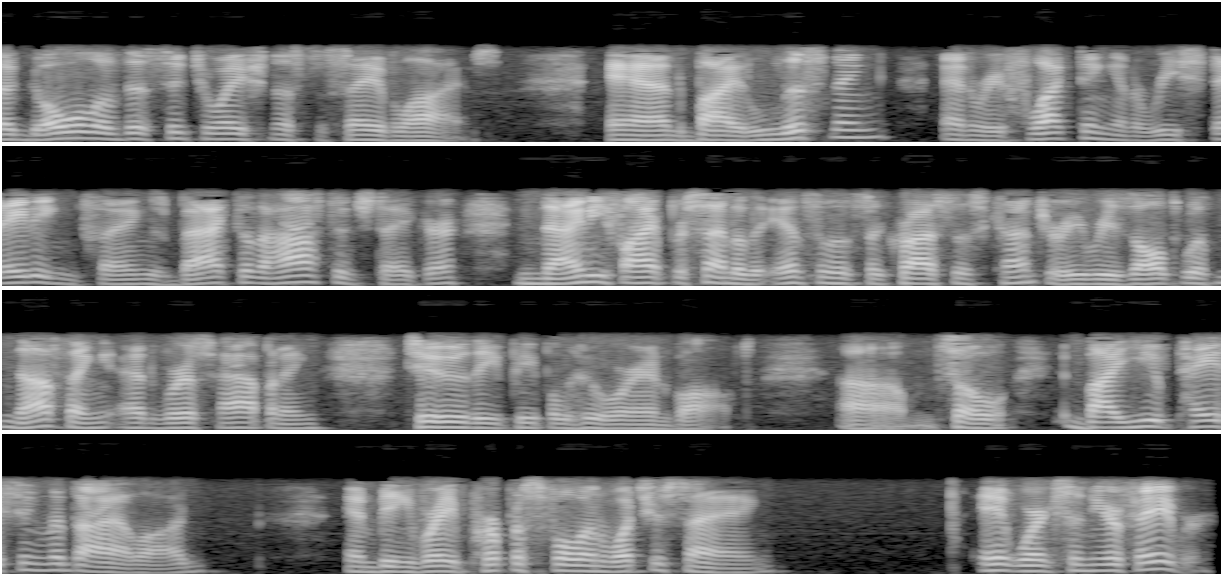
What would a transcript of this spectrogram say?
The goal of this situation is to save lives. And by listening and reflecting and restating things back to the hostage taker, 95% of the incidents across this country result with nothing adverse happening to the people who were involved. Um, so by you pacing the dialogue and being very purposeful in what you're saying, it works in your favor.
